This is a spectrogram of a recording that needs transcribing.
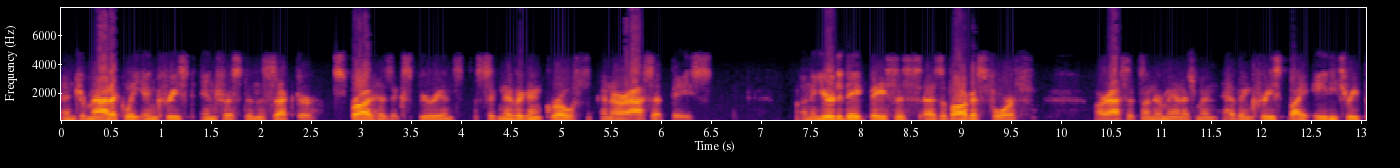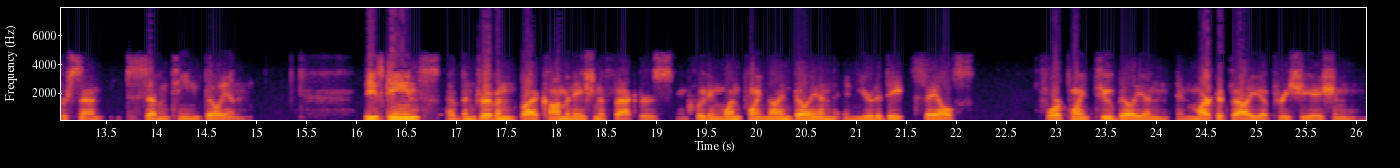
and dramatically increased interest in the sector, Sprott has experienced significant growth in our asset base. On a year-to-date basis, as of August 4th, our assets under management have increased by 83% to 17 billion. These gains have been driven by a combination of factors, including 1.9 billion in year-to-date sales, 4.2 billion in market value appreciation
